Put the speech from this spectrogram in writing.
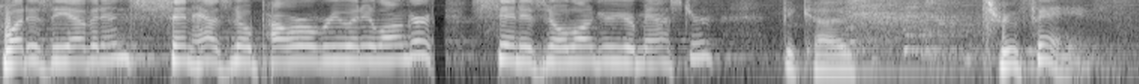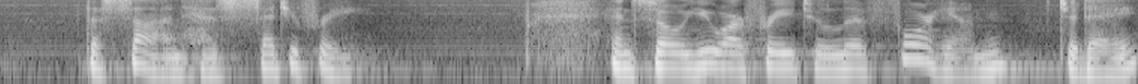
What is the evidence? Sin has no power over you any longer. Sin is no longer your master because through faith, the Son has set you free. And so you are free to live for Him today,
